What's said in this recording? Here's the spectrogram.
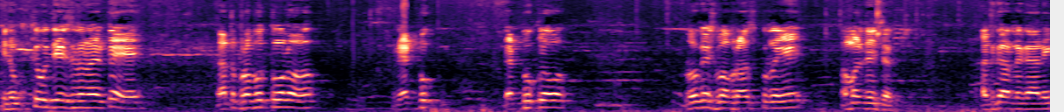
దీని ముఖ్య ఉద్దేశం ఏంటంటే గత ప్రభుత్వంలో రెడ్ బుక్ రెడ్ బుక్లో లోకేష్ బాబు రాసుకున్నవి అమలు చేశారు. అధికారులు కానీ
